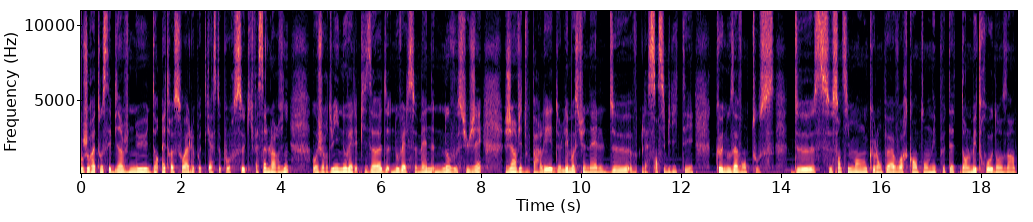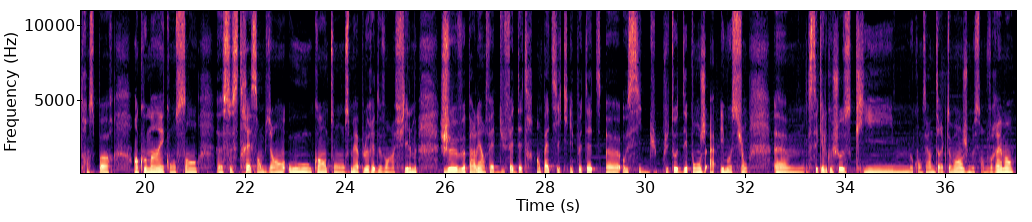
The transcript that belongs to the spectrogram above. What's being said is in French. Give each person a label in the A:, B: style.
A: Bonjour à tous et bienvenue dans Être Soi, le podcast pour ceux qui façonnent leur vie. Aujourd'hui, nouvel épisode, nouvelle semaine, nouveau sujet. J'ai envie de vous parler de l'émotionnel, de la sensibilité que nous avons tous, de ce sentiment que l'on peut avoir quand on est peut-être dans le métro, dans un transport en commun et qu'on sent euh, ce stress ambiant ou quand on se met à pleurer devant un film. Je veux parler en fait du fait d'être empathique et peut-être euh, aussi du plutôt d'éponge à émotion. Euh, c'est quelque chose qui me concerne directement. Je me sens vraiment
